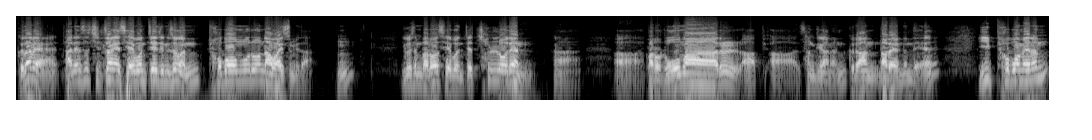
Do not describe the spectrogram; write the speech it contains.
그 다음에 다니엘서 7장의 세 번째 짐승은 표범으로 나와 있습니다. 음? 이것은 바로 세 번째 철로 된 아, 아, 바로 로마를 아, 아, 상징하는 그러한 나라였는데 이 표범에는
